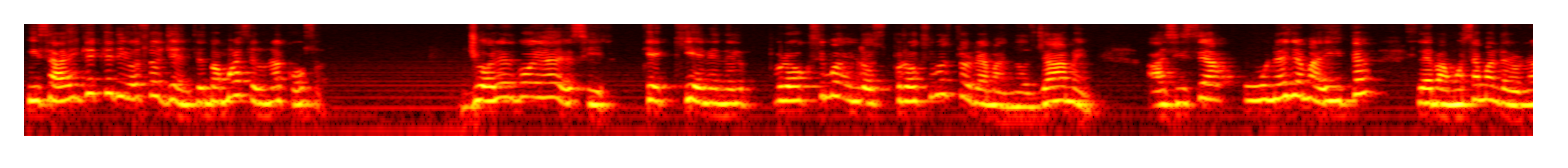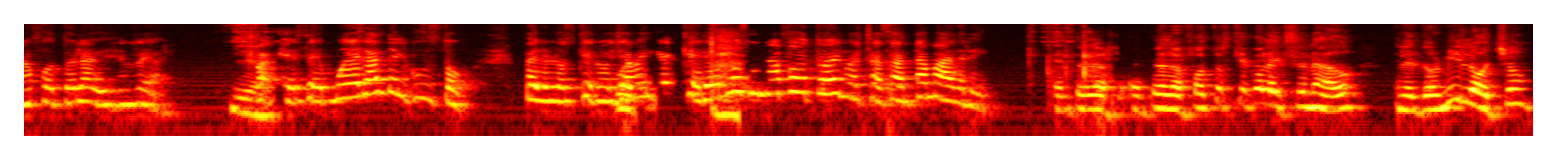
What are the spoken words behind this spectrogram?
Y saben que, queridos oyentes, vamos a hacer una cosa. Yo les voy a decir que quien en el próximo, en los próximos programas nos llamen, así sea una llamadita, le vamos a mandar una foto de la Virgen Real para que se mueran del gusto. Pero los que nos llamen, queremos una foto de nuestra Santa Madre. Entre las, entre las, fotos que he coleccionado, en el 2008,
